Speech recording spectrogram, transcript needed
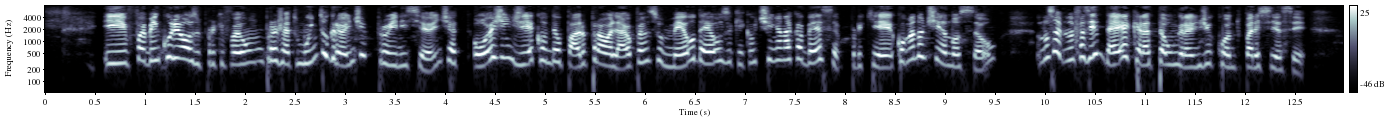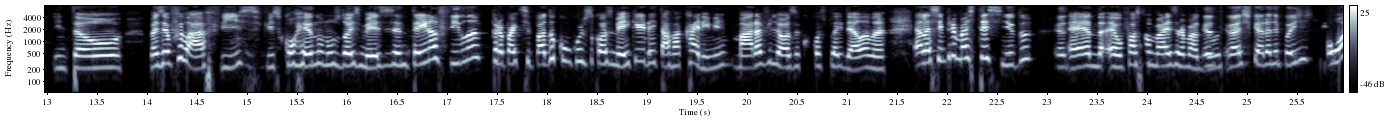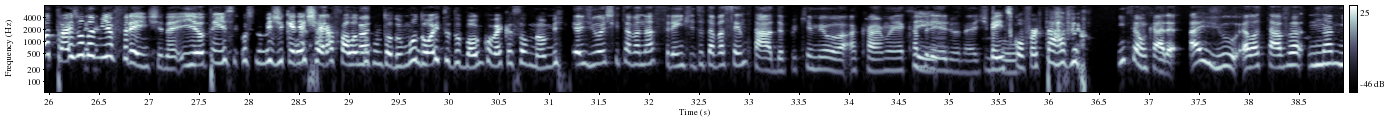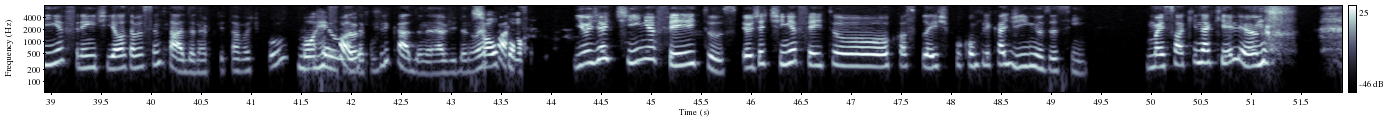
e foi bem curioso, porque foi um projeto muito grande pro iniciante. Hoje em dia, quando eu paro pra olhar, eu penso, meu Deus, o que, que eu tinha na cabeça? Porque, como eu não tinha noção, eu não sabia, não fazia ideia que era tão grande quanto parecia ser. Então, mas eu fui lá, fiz, fiz correndo nos dois meses, entrei na fila pra participar do concurso Cosmaker e daí tava a Karine, maravilhosa com o cosplay dela, né? Ela é sempre mais tecido, Eu- é, eu faço mais armadura. Eu, eu acho que era depois de. Ou atrás ou na minha frente, né? E eu tenho esse costume de querer chegar falando com todo mundo. Oi, tudo bom? Como é que é seu nome? A Ju acho que tava na frente e tu tava sentada, porque, meu, a Karma é cabreiro, né? Tipo... Bem desconfortável. Então, cara, a Ju, ela tava na minha frente e ela tava sentada, né? Porque tava, tipo, Morrendo. foda, complicado, né? A vida não é Só o fácil. pó. E eu já tinha feito, eu já tinha feito cosplays, tipo, complicadinhos, assim. Mas só que naquele ano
